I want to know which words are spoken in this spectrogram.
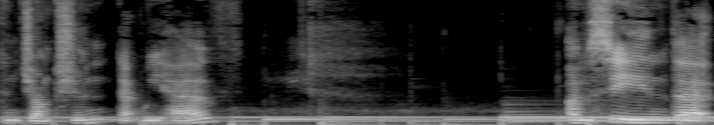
conjunction that we have. I'm seeing that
